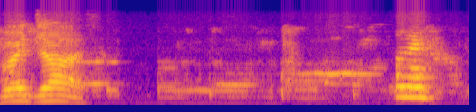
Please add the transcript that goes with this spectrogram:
Vai, Josh. Okay.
